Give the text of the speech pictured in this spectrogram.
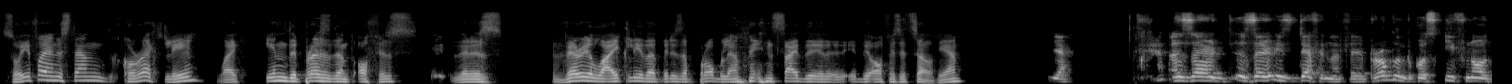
So if I understand correctly, like in the president office, there is very likely that there is a problem inside the the office itself. Yeah. Yeah. Uh, there, there is definitely a problem because if not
